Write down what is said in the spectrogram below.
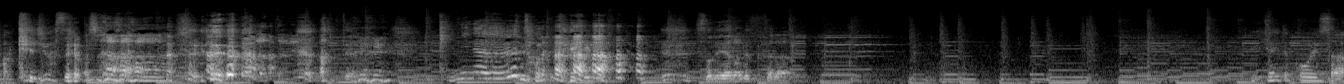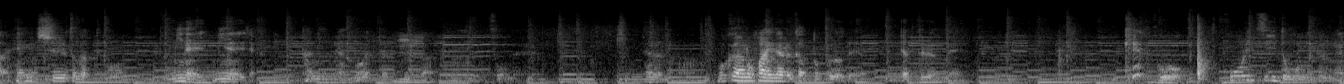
パッケージ忘れました。あ あって気になると思ってそれやられてたら。意外とこういうさ編集とかってこう見ない見ないじゃん。他人がどうやってやってるか、そうね。気になるな。僕はあのファイナルカットプロでやってるんで結構効率いいと思うんだけどね。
